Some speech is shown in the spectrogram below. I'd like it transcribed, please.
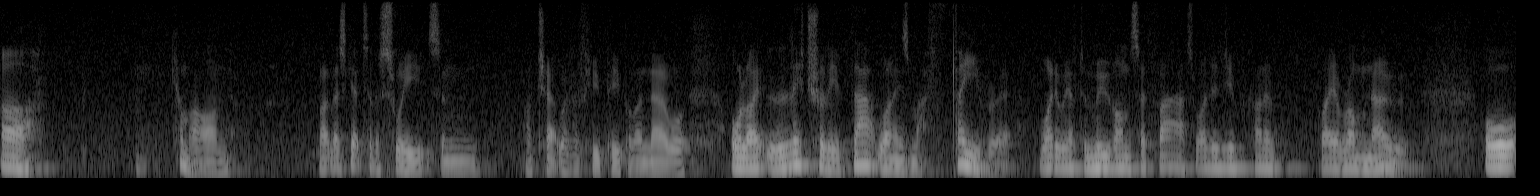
Oh, come on. Like, let's get to the sweets and I'll chat with a few people I know. Or, or like, literally, that one is my favourite. Why do we have to move on so fast? Why did you kind of play a wrong note? Or,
